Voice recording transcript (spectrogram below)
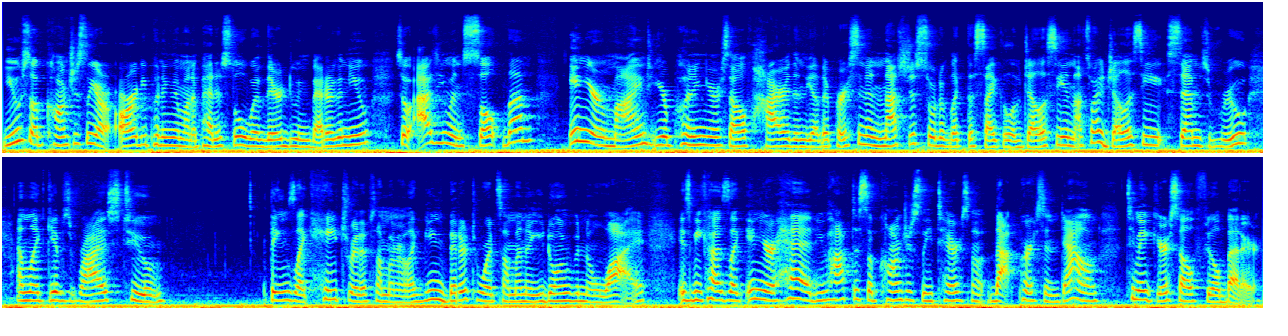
you subconsciously are already putting them on a pedestal where they're doing better than you. So as you insult them in your mind you're putting yourself higher than the other person. And that's just sort of like the cycle of jealousy. And that's why jealousy stems root and like gives rise to things like hatred of someone or like being bitter towards someone and you don't even know why is because like in your head you have to subconsciously tear some, that person down to make yourself feel better.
